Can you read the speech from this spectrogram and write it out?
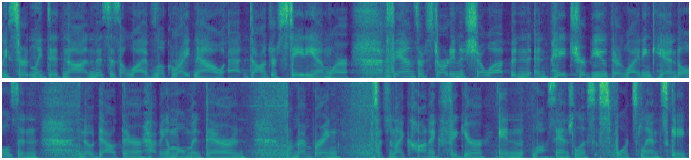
He certainly did not. And this is a live look right now at Dodger Stadium where fans are starting to show up and, and pay tribute. They're lighting candles and no doubt they're having a moment there and remembering such an iconic figure in Los Angeles sports landscape.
